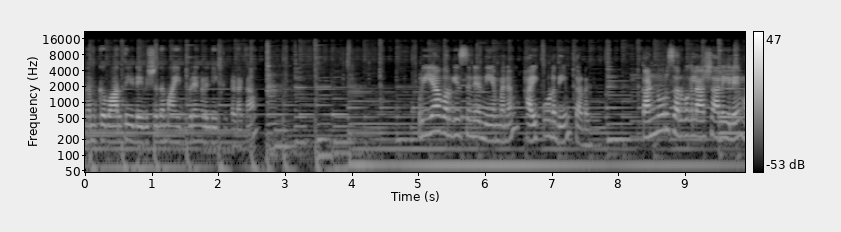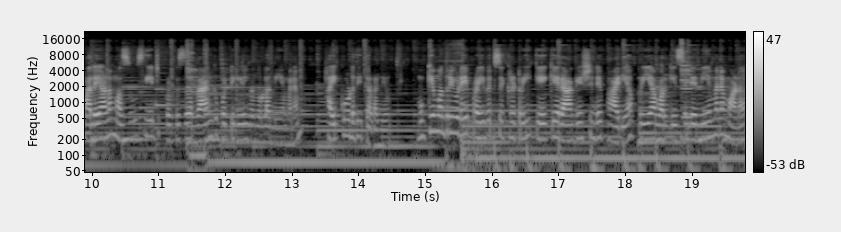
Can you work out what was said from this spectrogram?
നമുക്ക് വാർത്തയുടെ വിശദമായ വിവരങ്ങളിലേക്ക് കിടക്കാം. പ്രിയ വർഗീസിന്റെ നിയമനം ഹൈക്കോടതിയും തടഞ്ഞു. കണ്ണൂർ സർവകലാശാലയിലെ മലയാളം അസോസിയേറ്റ് പ്രൊഫസർ റാങ്ക് പട്ടികയിൽ നിന്നുള്ള നിയമനം ഹൈക്കോടതി തടഞ്ഞു. മുഖ്യമന്ത്രിയുടെ പ്രൈവറ്റ് സെക്രട്ടറി കെ കെ രാഗേഷിന്റെ ഭാര്യ പ്രിയ വർഗീസിന്റെ നിയമനമാണ്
